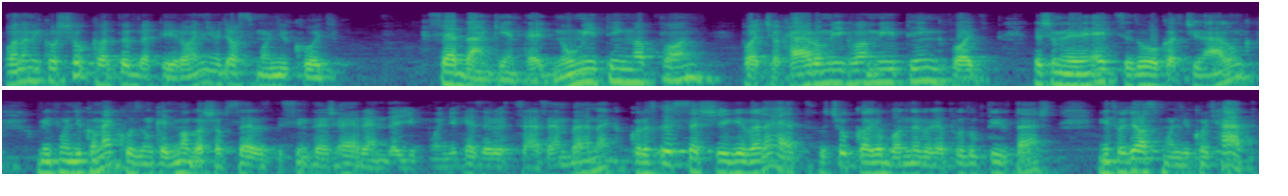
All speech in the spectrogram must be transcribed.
Van, amikor sokkal többet ér annyi, hogy azt mondjuk, hogy szerdánként egy no meeting nap van, vagy csak háromig van meeting, vagy és aminél egyszerű dolgokat csinálunk, amit mondjuk ha meghozunk egy magasabb szervezeti szinten és elrendeljük mondjuk 1500 embernek, akkor az összességével lehet, hogy sokkal jobban növeli a produktivitást, mint hogy azt mondjuk, hogy hát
